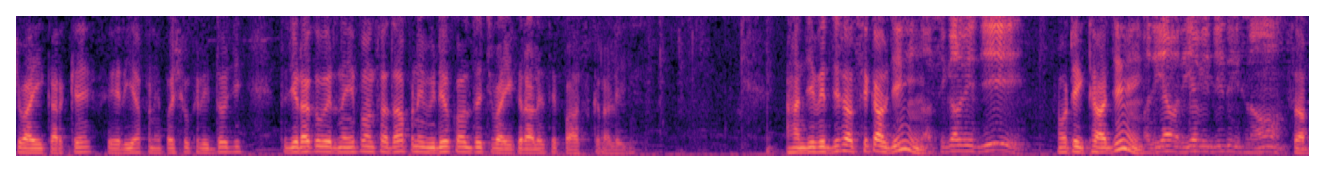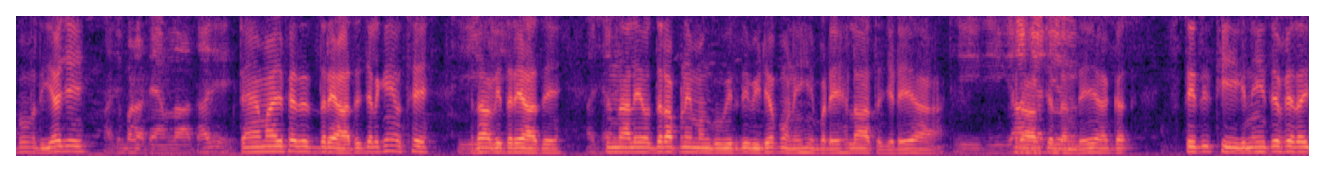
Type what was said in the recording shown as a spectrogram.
ਚਵਾਈ ਕਰਕੇ ਫੇਰ ਹੀ ਆਪਣੇ ਪਸ਼ੂ ਖਰੀਦੋ ਜੀ। ਤੇ ਜਿਹੜਾ ਕੋਈ ਵੀਰ ਨਹੀਂ ਪਹੁੰਚ ਸਕਦਾ ਆਪਣੀ ਵੀਡੀਓ ਕਾਲ ਤੇ ਚਵਾਈ ਕਰਾ ਲੇ ਤੇ ਪਾਸ ਕਰਾ ਲੇ ਜੀ। ਹਾਂਜੀ ਵੀਰ ਜੀ ਸਤਿ ਸ਼੍ਰੀ ਅਕਾਲ ਜੀ। ਸਤਿ ਸ਼੍ਰੀ ਅਕਾਲ ਵੀਰ ਜੀ। ਹੋ ਠੀਕ ਠਾਕ ਜੀ? ਵਧੀਆ ਵਧੀਆ ਵੀਰ ਜੀ ਤੁਸੀਂ ਸੁਣਾਓ? ਸਭ ਵਧੀਆ ਜੀ। ਅੱਜ ਬੜਾ ਟਾਈਮ ਲਾਤਾ ਜੀ। ਟਾਈਮ ਅੱਜ ਫਿਰ ਦਰਿਆ ਤੇ ਚਲ ਗਏ ਉੱਥੇ ਰਾਵੀ ਦਰਿਆ ਤੇ। ਤੇ ਨਾਲੇ ਉਧਰ ਆਪਣੇ ਮੰਗੂ ਵੀਰ ਦੀ ਵੀਡੀਓ ਪਾਉਣੀ ਸੀ ਬੜੇ ਹਾਲਾਤ ਜਿਹੜੇ ਆ ਠੀਕ ਠੀਕ। ਖਰਾਬ ਚੱਲਣ ਦੇ ਆ ਸਥਿਤੀ ਠੀਕ ਨਹੀਂ ਤੇ ਫਿਰ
